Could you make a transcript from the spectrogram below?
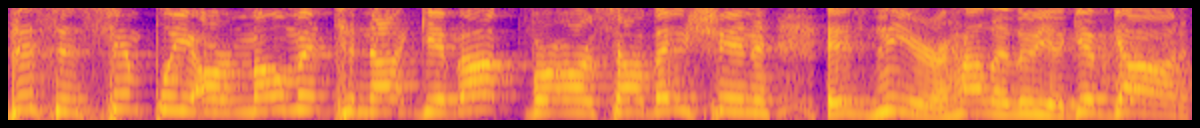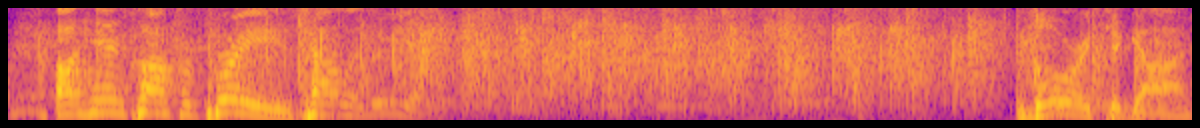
this is simply our moment to not give up, for our salvation is near. Hallelujah. Give God a hand clap of praise. Hallelujah. Glory to God.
